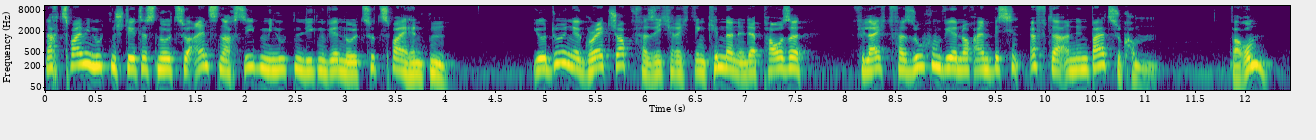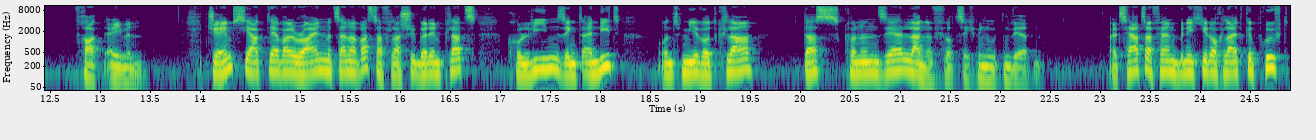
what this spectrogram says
Nach zwei Minuten steht es 0 zu 1, nach sieben Minuten liegen wir 0 zu 2 hinten. You're doing a great job, versichere ich den Kindern in der Pause, Vielleicht versuchen wir noch ein bisschen öfter an den Ball zu kommen. Warum? fragt Eamon. James jagt derweil Ryan mit seiner Wasserflasche über den Platz, Colleen singt ein Lied und mir wird klar, das können sehr lange 40 Minuten werden. Als Hertha-Fan bin ich jedoch leid geprüft,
